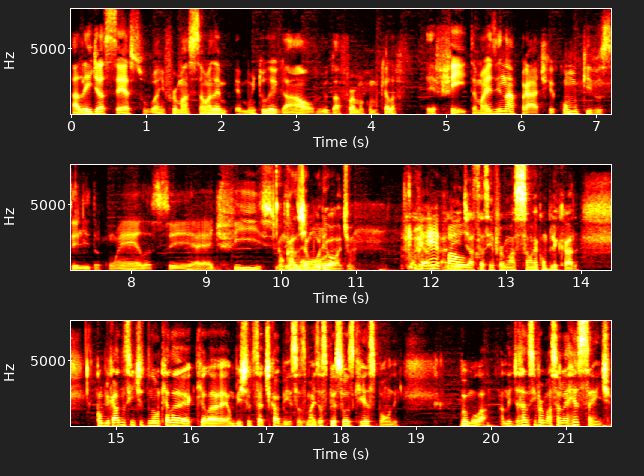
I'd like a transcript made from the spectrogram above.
a lei de acesso à informação ela é, é muito legal, viu, da forma como que ela é feita, mas e na prática, como que você lida com ela? Você, é, é difícil? É um demora? caso de amor e ódio. É, a, a lei de acesso à informação é complicada. Complicado no sentido não que ela, é, que ela é um bicho de sete cabeças, mas as pessoas que respondem. Vamos lá. A lei de acesso à informação é recente,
